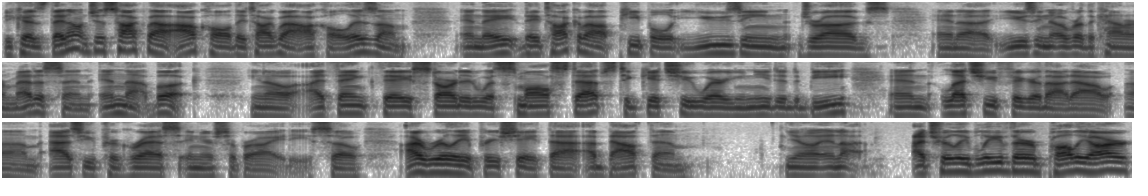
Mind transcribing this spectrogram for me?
because they don't just talk about alcohol, they talk about alcoholism and they they talk about people using drugs and uh, using over the counter medicine in that book. You know, I think they started with small steps to get you where you needed to be and let you figure that out um, as you progress in your sobriety. So I really appreciate that about them. You know, and I, I truly believe there probably are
